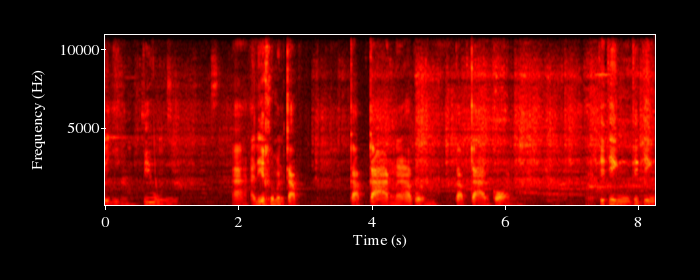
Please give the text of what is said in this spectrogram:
ก็ยิง ปิ้ว อ่า อันนี้คือมันกลับกลับกลางนะครับผมกลับกลางก่อน ที่จริงที่จริง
